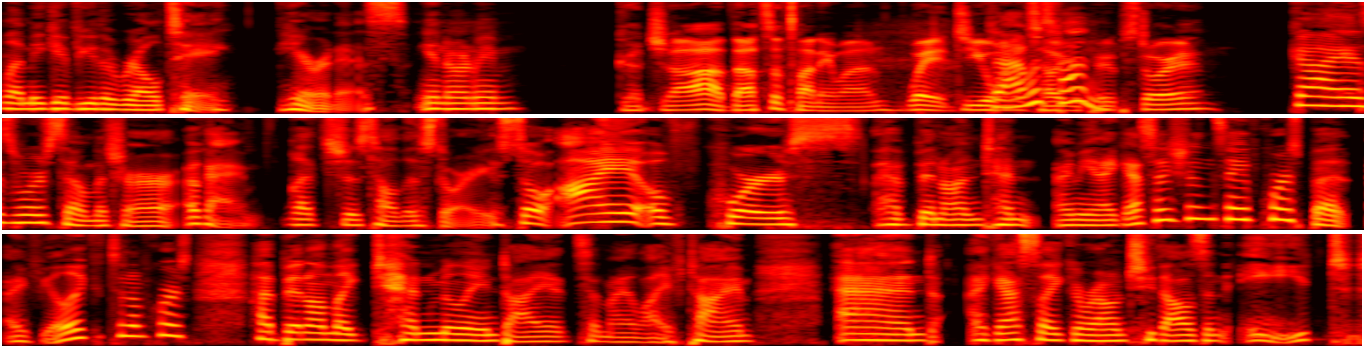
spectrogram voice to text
let me give you the real tea. Here it is. You know what I mean? Good job. That's a funny one. Wait, do you That want to tell fun. your poop story? Guys, we're so mature. Okay, let's just tell the story. So I, of course, have been on 10, I mean, I guess I shouldn't say of course, but I feel like it's an of course, have been on like 10 million diets in my lifetime. And I guess like around 2008,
